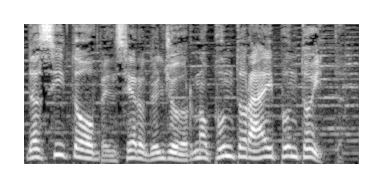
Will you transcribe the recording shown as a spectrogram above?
dal sito pensierodelgiorno.rai.it.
